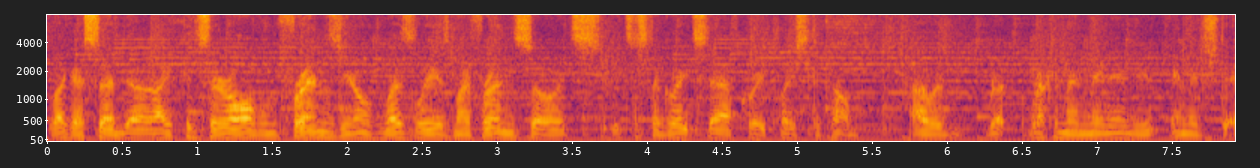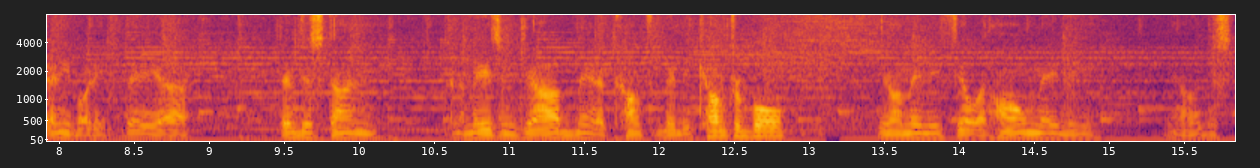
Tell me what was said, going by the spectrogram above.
like I said, uh, I consider all of them friends. You know, Leslie is my friend, so it's it's just a great staff, great place to come. I would re recommend Mane Image to anybody. They uh, they've just done an amazing job, made, a made me comfortable, you know, made me feel at home, made me, you know, just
